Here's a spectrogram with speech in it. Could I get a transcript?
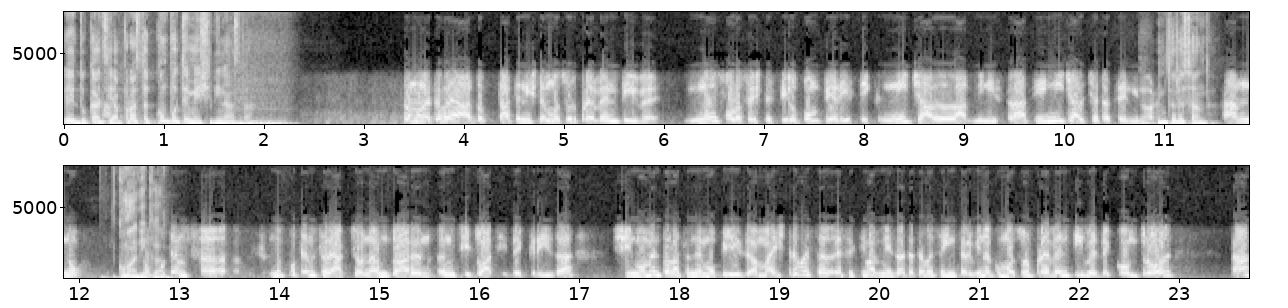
educația proastă. Cum putem ieși din asta? Domnule, trebuie adoptate niște măsuri preventive. Nu folosește stilul pompieristic nici al administrației, nici al cetățenilor. Interesant. A, nu, Cum adică? Nu putem să, nu putem să reacționăm doar în, în situații de criză și în momentul ăla să ne mobilizăm. Aici trebuie să, efectiv, administrația trebuie să intervină cu măsuri preventive de control, da?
